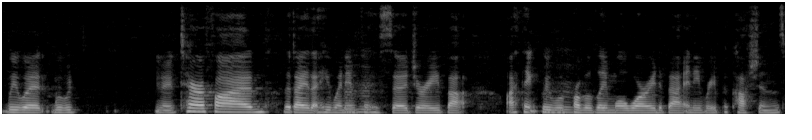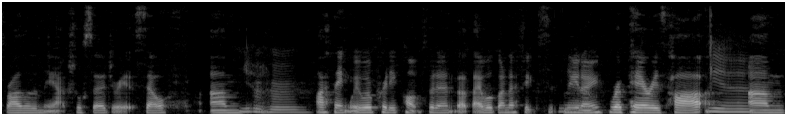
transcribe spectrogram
we were we were you know terrified the day that he went in for Mhm. his surgery, but I think we were Mhm. probably more worried about any repercussions rather than the actual surgery itself. Um, Yeah. Mhm. I think we were pretty confident that they were going to fix, Yeah. you know, repair his heart. Yeah. Um,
